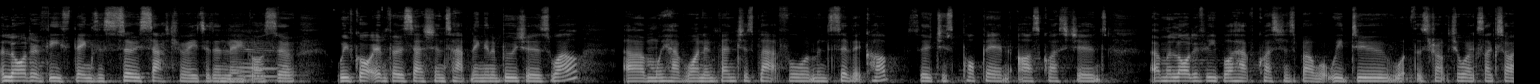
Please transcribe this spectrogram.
a lot of these things are so saturated in Lagos. Yeah. So we've got info sessions happening in Abuja as well. Um, we have one in Ventures Platform and Civic Hub. So just pop in, ask questions. Um, a lot of people have questions about what we do, what the structure works like. So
